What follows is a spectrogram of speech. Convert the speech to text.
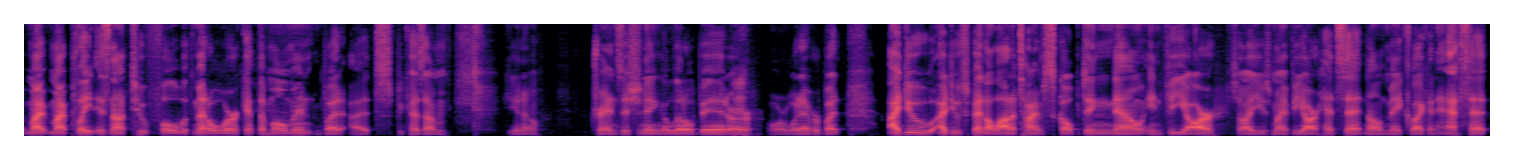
my my plate is not too full with metal work at the moment, but uh, it's because I'm, you know, transitioning a little bit or or whatever. But I do I do spend a lot of time sculpting now in VR. So I use my VR headset and I'll make like an asset.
